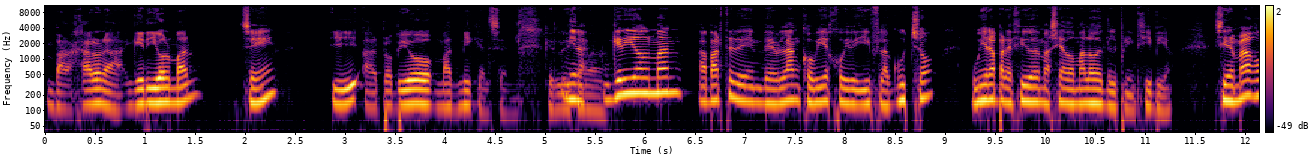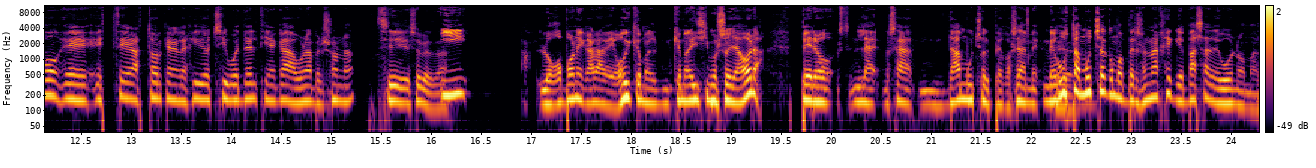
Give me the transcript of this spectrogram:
barajaron a Gary Oldman Sí. Y al propio Matt Mikkelsen. Que Mira, Gary Oldman, aparte de, de blanco, viejo y, y flacucho, hubiera parecido demasiado malo desde el principio. Sin embargo, eh, este actor que han elegido, Chiwetel, tiene cara de una persona Sí, eso es verdad. y luego pone cara de, uy, qué, mal- qué malísimo soy ahora. Pero, la- o sea, da mucho el pego. O sea, me, gusta mucho como personaje que pasa de bueno a malo.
